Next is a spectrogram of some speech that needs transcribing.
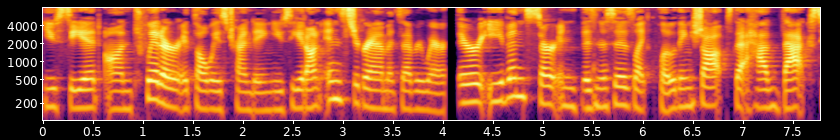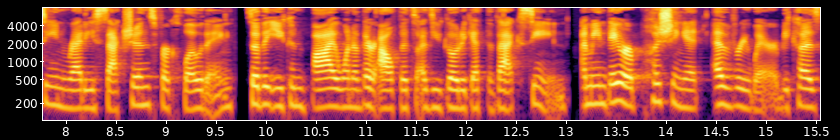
You see it on Twitter, it's always trending. You see it on Instagram, it's everywhere. There are even certain businesses like clothing shops that have vaccine ready sections for clothing so that you can buy one of their outfits as you go to get the vaccine. I mean, they are pushing it everywhere because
